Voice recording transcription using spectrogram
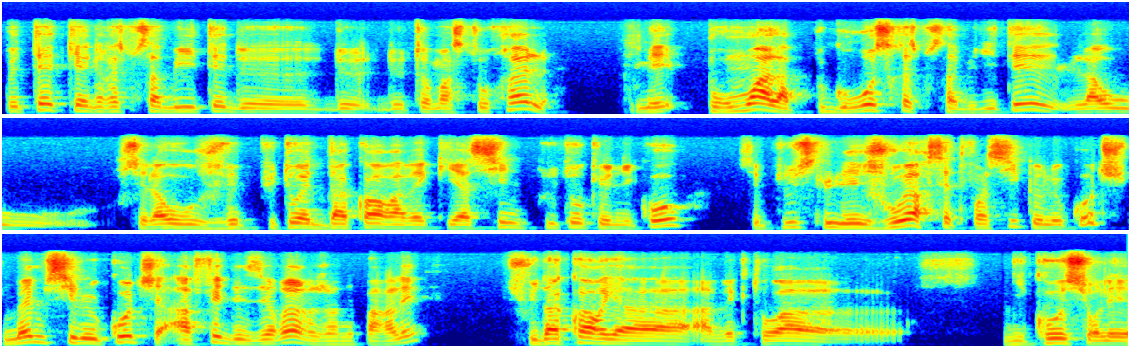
peut-être qu'il y a une responsabilité de, Thomas Tuchel. Mais pour moi, la plus grosse responsabilité, là où c'est là où je vais plutôt être d'accord avec Yacine plutôt que Nico, c'est plus les joueurs cette fois-ci que le coach. Même si le coach a fait des erreurs, j'en ai parlé. Je suis d'accord avec toi, euh, Nico, sur les,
